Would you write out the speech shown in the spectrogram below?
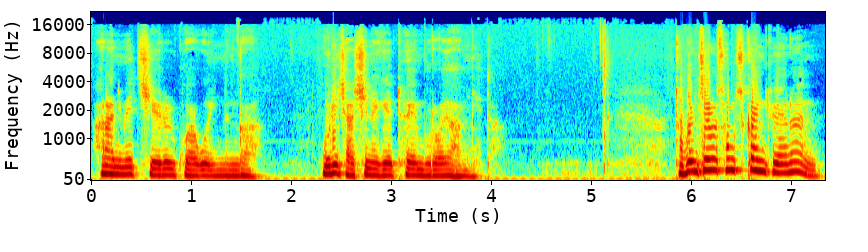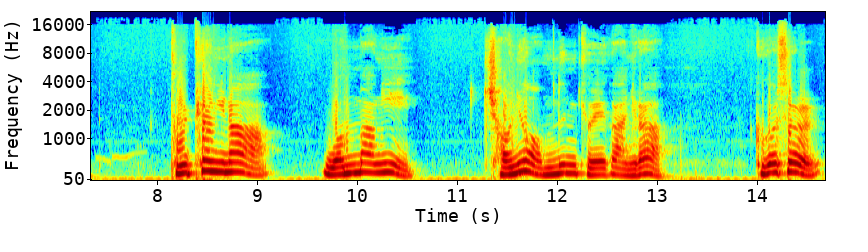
하나님의 지혜를 구하고 있는가. 우리 자신에게 되물어야 합니다. 두 번째로 성숙한 교회는 불평이나 원망이 전혀 없는 교회가 아니라 그것을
